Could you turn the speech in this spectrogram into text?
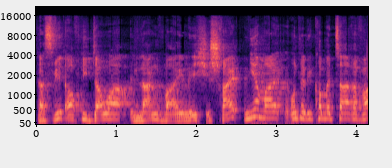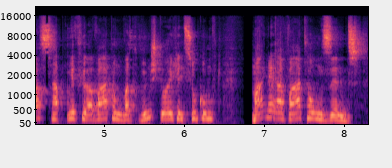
Das wird auf die Dauer langweilig. Schreibt mir mal unter die Kommentare, was habt ihr für Erwartungen, was wünscht ihr euch in Zukunft? Meine Erwartungen sind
